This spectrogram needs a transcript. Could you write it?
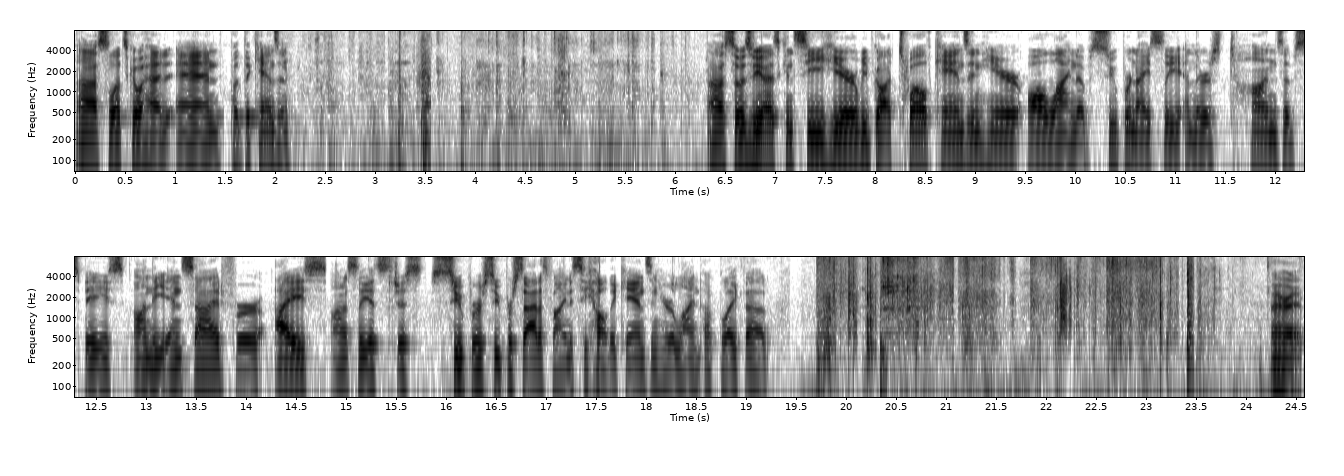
Uh, so let's go ahead and put the cans in. Uh, so as you guys can see here, we've got 12 cans in here, all lined up super nicely, and there's tons of space on the inside for ice. Honestly, it's just super, super satisfying to see all the cans in here lined up like that. All right.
